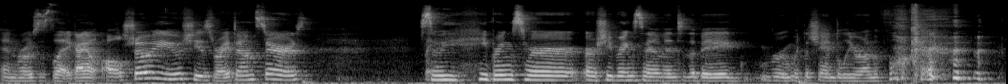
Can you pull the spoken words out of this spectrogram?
And Rose is like, I'll, I'll show you. She's right downstairs. So he, he brings her, or she brings him into the big room with the chandelier on the floor.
